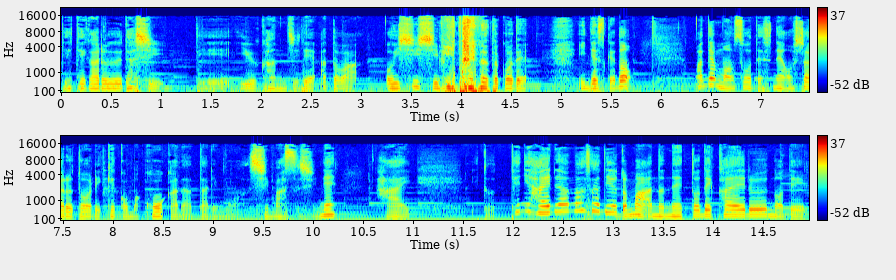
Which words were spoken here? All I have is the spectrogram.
で、手軽だし、っていう感じで、あとは美味しいしみたいなとこでいいんですけど、まあでもそうですね、おっしゃる通り結構ま高価だったりもしますしね。はい。えっと、手に入らなさで言うと、まあ、あのネットで買えるので、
